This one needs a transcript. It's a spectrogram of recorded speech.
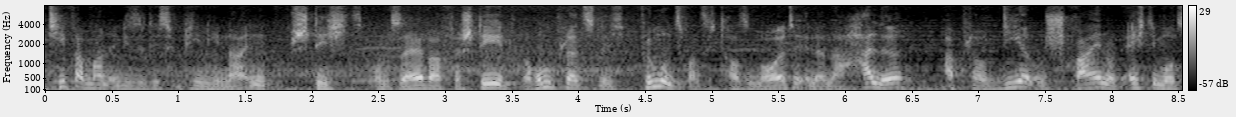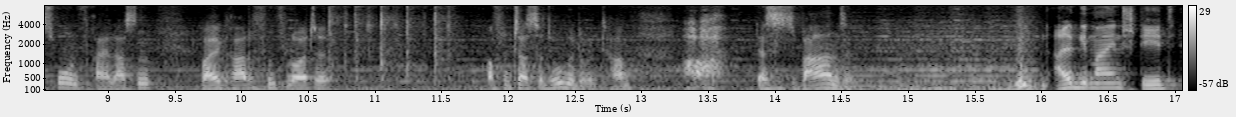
tiefer man in diese Disziplin hineinsticht und selber versteht, warum plötzlich 25.000 Leute in einer Halle applaudieren und schreien und echt Emotionen freilassen, weil gerade fünf Leute auf eine Tastatur gedrückt haben. Oh, das ist Wahnsinn. Allgemein steht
